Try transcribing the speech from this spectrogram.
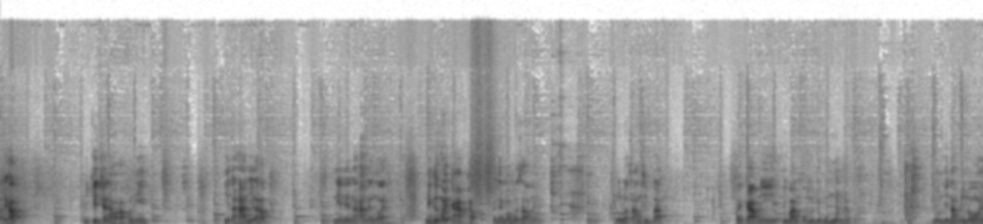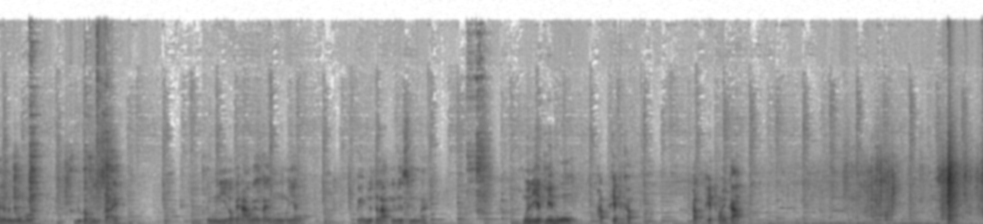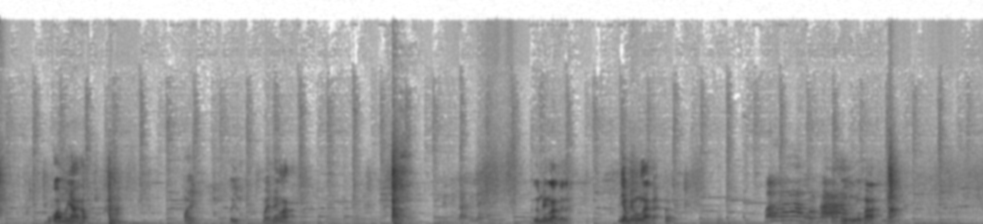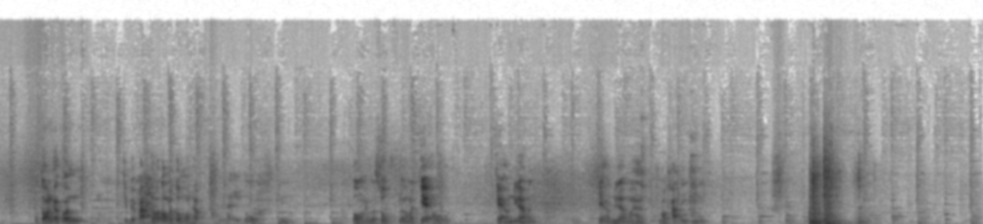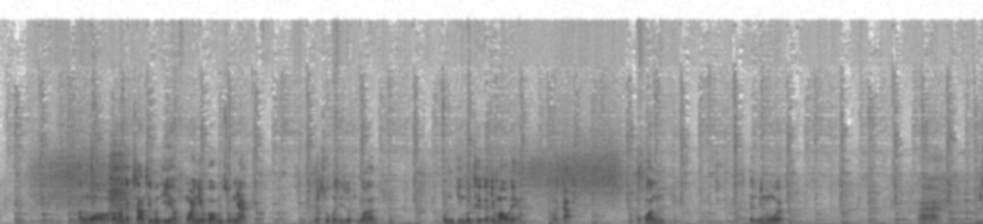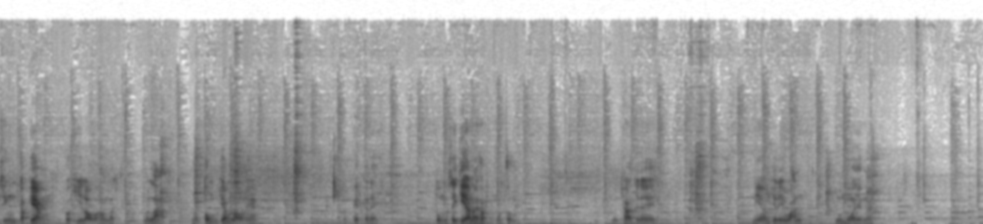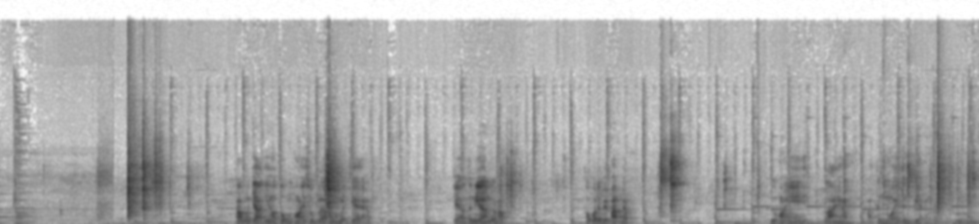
วัสดีครับวิกิตชแนลครับวันนี้นี่อาหารนี่แหละครับ นี่เล่นอาหารเล็กน้อย นี่คือหอยกาบครับเป็นไงบ้างเมื่อเช้าเนี่ยรู้ละสามสิบบาทหอยกาบนี่ที่บ้านผมมันอยู่กับมูลครับมูลจะนำให้น้อยเป็นงมเอาอยู่กับบินสายเป็นมือนี้เราไปหาแม่สายมูมาเยังไปเห็นอยู่ตลาดนี่เลยซื้อมาเมื่อนี้เฮ็ดเมนูผัดเผ็ดครับ ผัดเผ็ดหอยกาบ อุปกรณ์ไม่ยากครับหอยเอ้ยใบแมงลักไหนไม่รักอยู่ได้เกินแมงลักเลยเลยเนี่ยแมงลักอะบ้าหัวละพาเออถึงเราพาขั้นตอนการก้อนเก็บไปพัดเราต้องไปต้มก่อนครับหรือสักอีตู้อืมต้มให้มันสุกแล้วมาแกะเอาแกะเอาเนื้อมันแกะเอาเนื้อมามาผัดอีกทีนึง ตั้งหม้อประมาณสักสามสิบนาทีครับหอยนิ้วเพราะมันสุกยากต้องสุกกว่าที่สุดว่าคนกินบดถืออาจจะเมาเลยครับหอยกัดแต่ก่อนจะเป็นเมนูแบบสิงกับแก้มก็ขี่เราครับว่ามันลาบมันต้มแก้มเราเนี่ยกับเป็ดก็ได้ต้มใส่เกี๊ยวนะครับต้มรสชาติจะได้เนียมจะได้หวานนุ่นนัวย่างน้อ ครับหลังจากที่เขาต้มหอยสุกแล้วเขาก็มาแกะครับ แกะเอาแตะเนียมด้วยครับเขาก็ได้ไปพัดแบบ คือหอยลายครับปัดตึงนวยตึงเปียกอืมมัน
